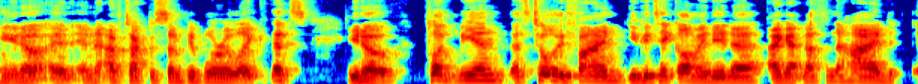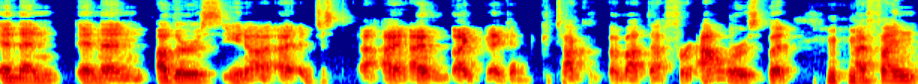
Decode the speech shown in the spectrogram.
You know and, and i've talked to some people who are like that's you know plug me in that's totally fine you can take all my data i got nothing to hide and then and then others you know i just i i, I again could talk about that for hours but i find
